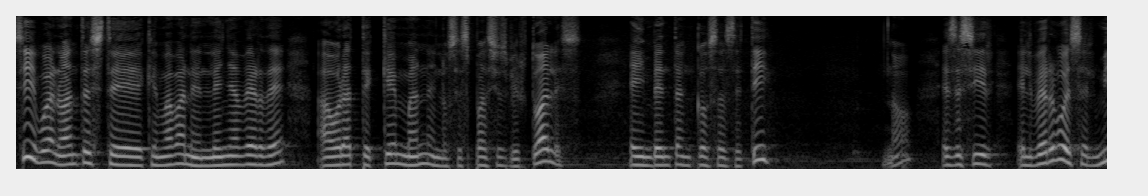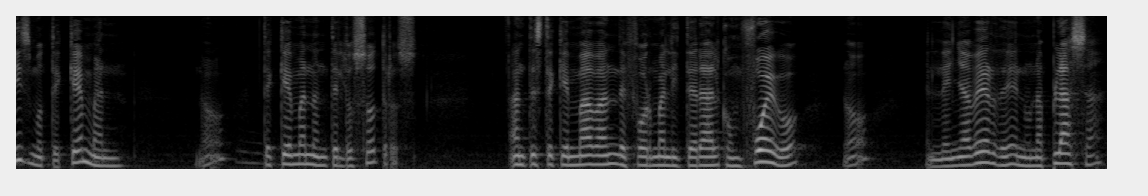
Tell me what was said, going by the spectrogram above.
Sí, bueno, antes te quemaban en leña verde, ahora te queman en los espacios virtuales e inventan cosas de ti, ¿no? Es decir, el verbo es el mismo, te queman, ¿no? Te queman ante los otros. Antes te quemaban de forma literal con fuego, ¿no? En leña verde, en una plaza,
